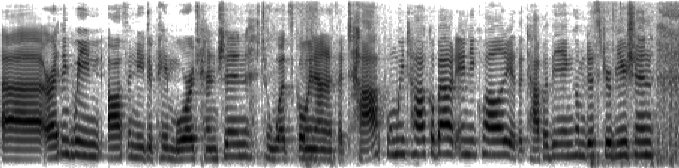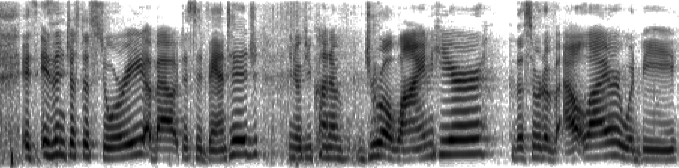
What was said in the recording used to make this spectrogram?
uh, or I think we often need to pay more attention to what's going on at the top when we talk about inequality at the top of the income distribution. It isn't just a story about disadvantage. You know, if you kind of drew a line here, the sort of outlier would be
